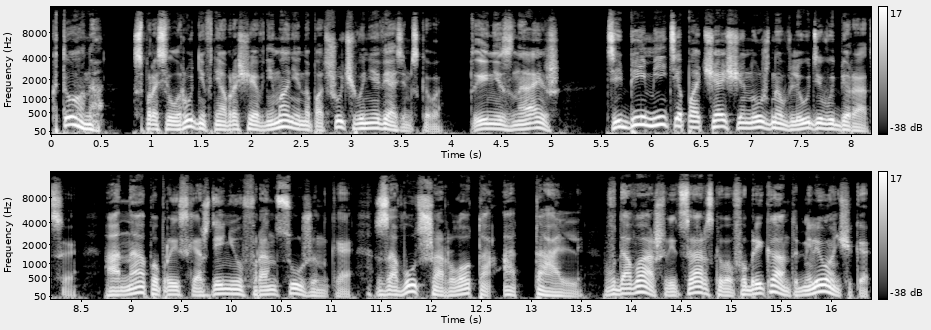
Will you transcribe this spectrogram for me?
«Кто она?» — спросил Руднев, не обращая внимания на подшучивание Вяземского. «Ты не знаешь? Тебе, Митя, почаще нужно в люди выбираться. Она по происхождению француженка. Зовут Шарлотта Аталь, вдова швейцарского фабриканта-миллионщика.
